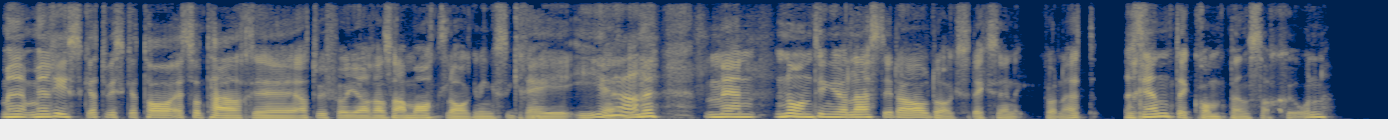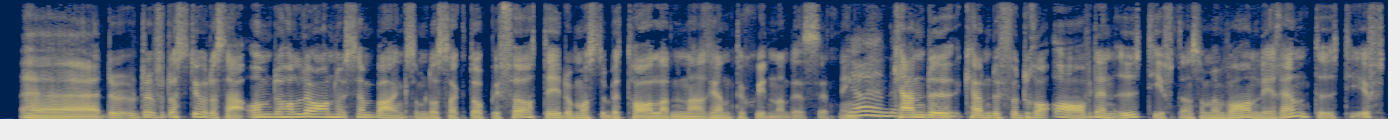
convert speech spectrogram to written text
Med, med risk att vi ska ta ett sånt här, eh, att vi får göra en sån här matlagningsgrej igen. Ja. Men någonting jag läste i det här avdragslexikonet, räntekompensation. Eh, för då stod det så här, om du har lån hos en bank som du har sagt upp i förtid och måste betala den här ränteskillnadsersättningen, Ja, kan, du, kan du få dra av den utgiften som en vanlig ränteutgift?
